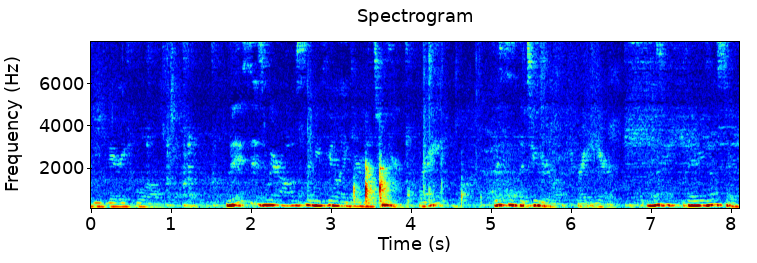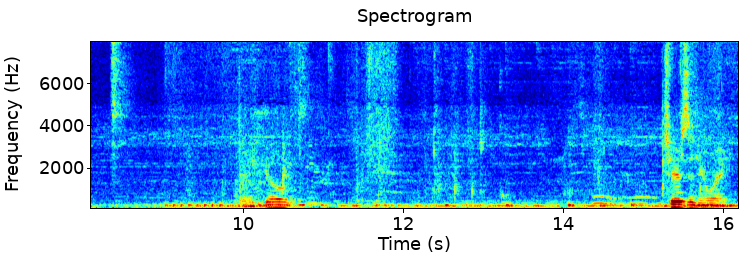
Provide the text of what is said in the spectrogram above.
be very cool. This is where all of a sudden you feel like you're a tutor, right? This is the tutor look right here. All right, there you go, sir. There you go. Cheers in your way.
